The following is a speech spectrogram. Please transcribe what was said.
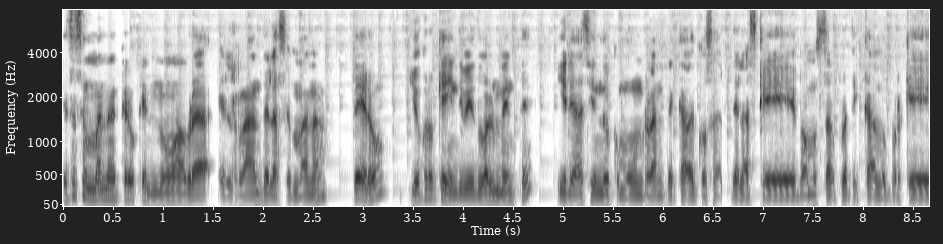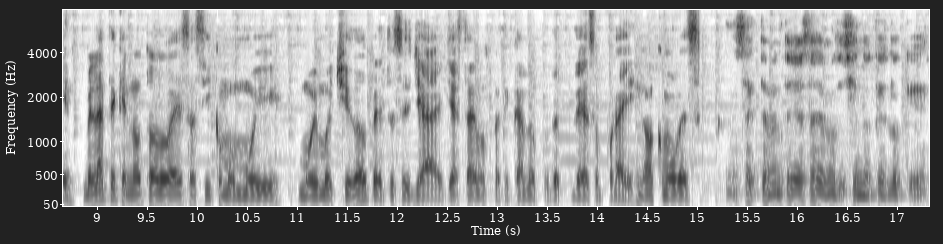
esta semana creo que no habrá el rant de la semana, pero yo creo que individualmente iré haciendo como un rant de cada cosa de las que vamos a estar platicando, porque me late que no todo es así como muy, muy, muy chido, pero entonces ya, ya estaremos platicando de, eso por ahí, ¿no? ¿Cómo ves? Exactamente, ya estaremos diciendo qué es lo que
